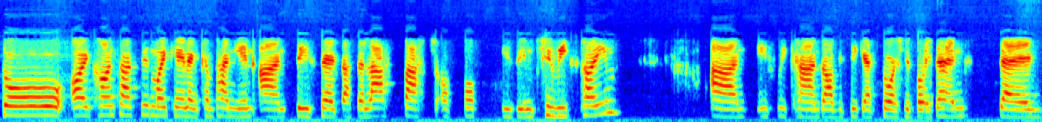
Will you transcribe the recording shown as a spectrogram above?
so I contacted my canine companion and they said that the last batch of pups is in two weeks' time. And if we can't obviously get sorted by then, then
